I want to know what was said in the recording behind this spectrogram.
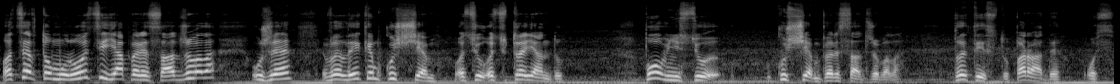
Оце в тому році я пересаджувала уже великим кущем оцю, оцю троянду. Повністю кущем пересаджувала. Плетисту, паради. Ось.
